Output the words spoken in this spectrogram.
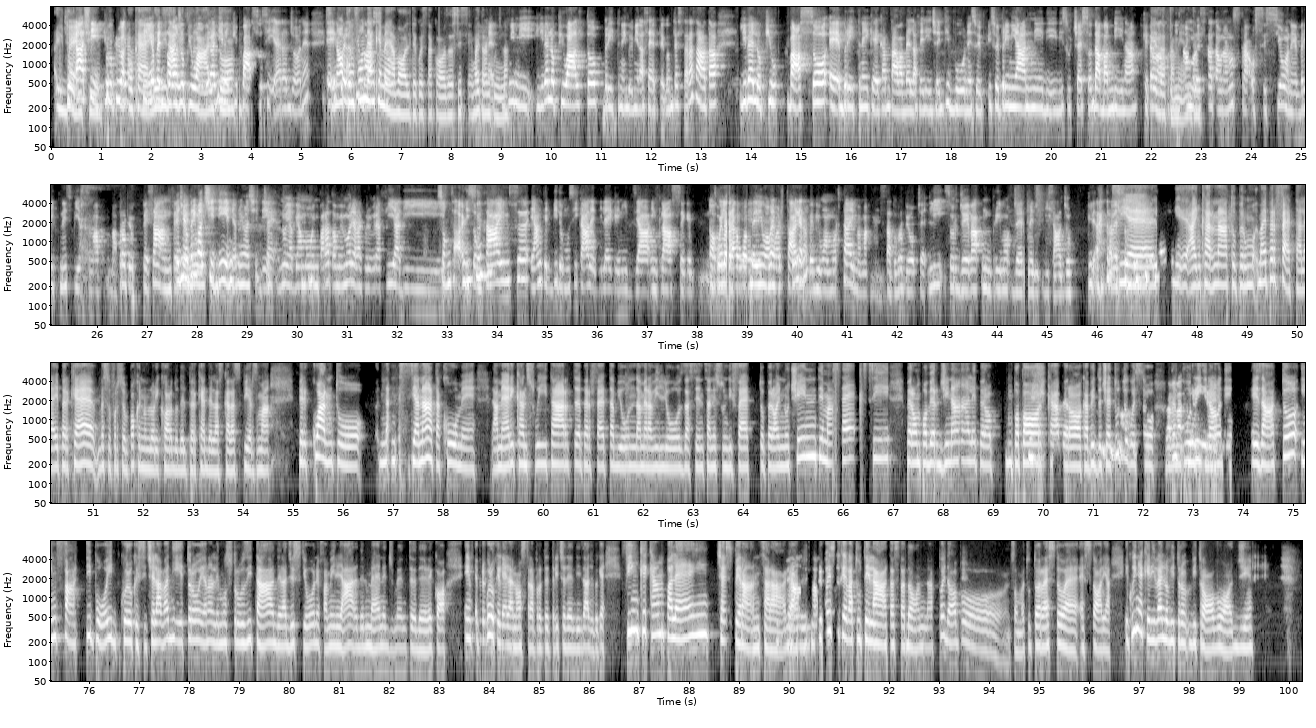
il 12. Cioè, ah sì, quello più alto. Ok, sì, io il disagio più alto. più basso, sì, hai ragione. Sì, no, confonde basso... anche me a volte questa cosa, sì, sì, vai tranquilla. Eh, quindi il livello più alto, Britney 2007 con testa rasata, livello più basso è Britney che cantava Bella Felice in tv nei suoi, suoi primi anni di, di, successo da bambina. Che tra l'altro diciamolo è stata una nostra ossessione Britney Spears, ma, ma proprio pesante. Il cioè, mio primo CD, il mio primo CD. Cioè, noi abbiamo imparato a memoria la coreografia di Sometimes. di Sometimes e anche il video musicale di lei che inizia in classe. Che, no, quello era Baby One More Time. Quello era Baby One More Time, ma è stato proprio, cioè lì sorgeva un primo germe di disagio. Sì, è, lei ha incarnato per un... ma è perfetta lei perché, adesso forse è un po' che non lo ricordo del perché della scala Spears, ma per quanto na- sia nata come l'American Sweetheart, perfetta, bionda, meravigliosa, senza nessun difetto, però innocente ma sexy, però un po' virginale, però un po' porca, però capito? C'è tutto questo purri, no? Di, Esatto, infatti poi quello che si celava dietro erano le mostruosità della gestione familiare, del management, delle cose. E è per quello che lei è la nostra protettrice del disagio, perché finché campa lei c'è speranza, raga. Speranza. Per questo che va tutelata sta donna. Poi dopo, insomma, tutto il resto è, è storia. E quindi a che livello vi, tro- vi trovo oggi?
